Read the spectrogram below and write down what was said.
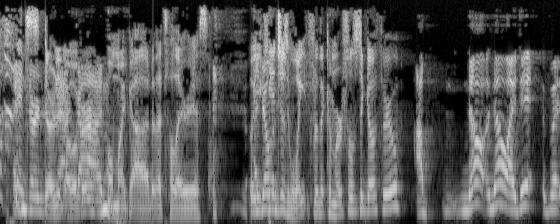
and turned started it back over. on. Oh my god, that's hilarious. Well, you can't just wait for the commercials to go through. Uh, no, no, I did, but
